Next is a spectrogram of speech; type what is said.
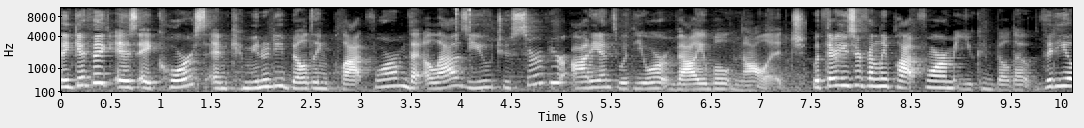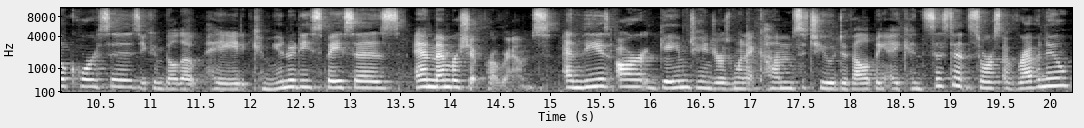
Thinkific is a course and community building platform that allows you to serve your audience with your valuable knowledge. With their user-friendly platform, you can build out video courses, you can build out paid community spaces, and membership programs. And these are game changers when it comes to developing a consistent source of revenue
